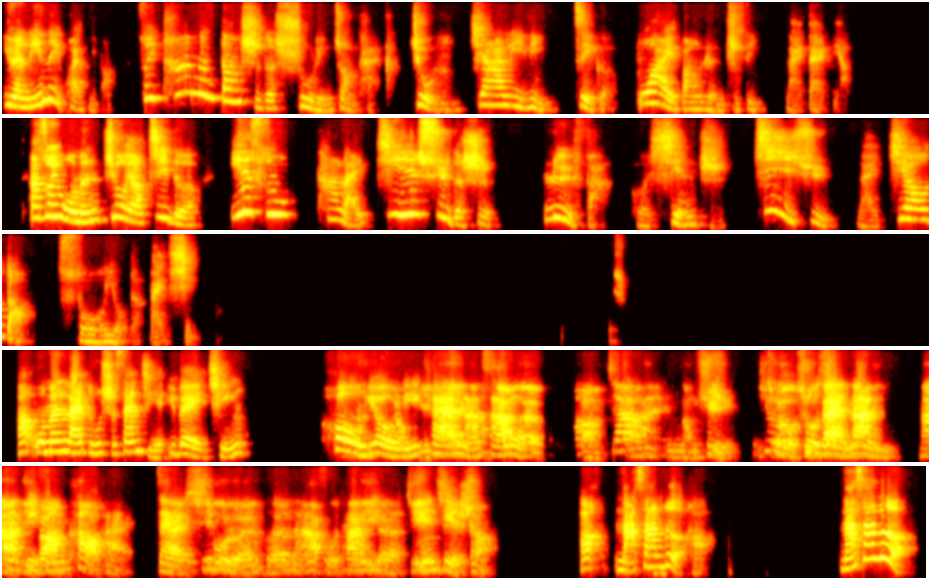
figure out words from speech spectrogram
远离那块地方，所以他们当时的树林状态就以加利利这个外邦人之地来代表啊，所以我们就要记得，耶稣他来接续的是律法和先知，继续来教导所有的百姓。好，我们来读十三节，预备，请。后又离开拿撒勒，往加百农去，就住在那里。那地方靠海，在西布伦和拿弗他利的边界上。好，拿撒勒，哈，拿撒勒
